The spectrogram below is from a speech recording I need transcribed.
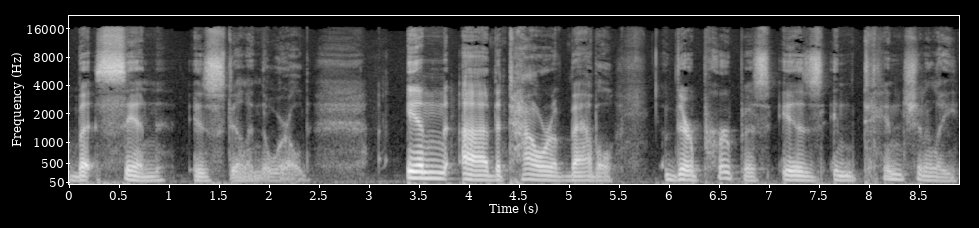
but sin is still in the world. In uh, the Tower of Babel, their purpose is intentionally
